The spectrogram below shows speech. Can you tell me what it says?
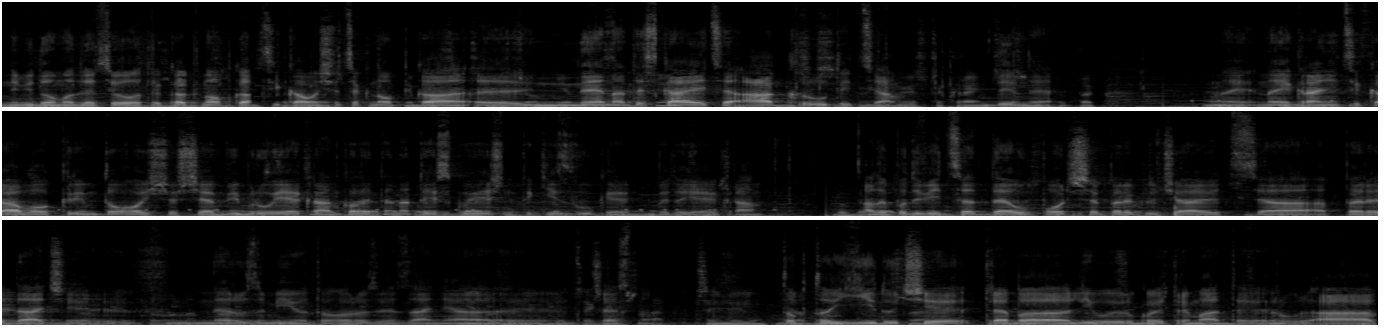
Невідомо для цього така кнопка. Цікаво, що ця кнопка е, не натискається, а крутиться. Дивне. На, на екрані цікаво, крім того, що ще вібрує екран, коли ти натискуєш, і такі звуки видає екран. Але подивіться, де у Porsche переключаються передачі. Не розумію того розв'язання, е, чесно. Тобто, їдучи, треба лівою рукою тримати руль, а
